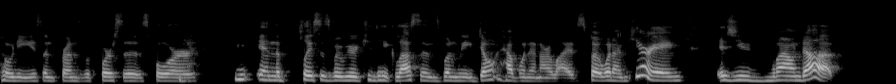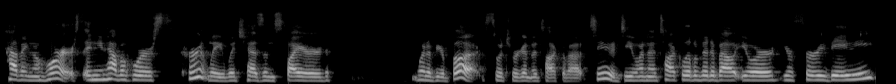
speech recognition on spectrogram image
ponies and friends with horses for mm, in the places where we can take lessons when we don't have one in our lives. But what I'm hearing is you wound up having a horse and you have a horse currently which has inspired one of your books which we're going to talk about too. Do you want to talk a little bit about your your furry baby?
